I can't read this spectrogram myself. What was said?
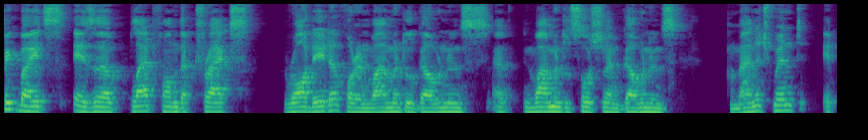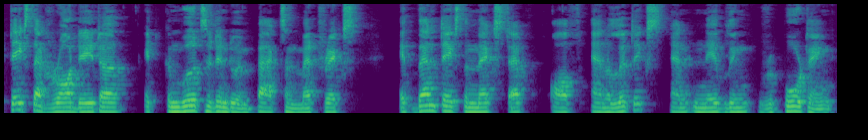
FigBytes is a platform that tracks raw data for environmental governance, uh, environmental, social, and governance management. It takes that raw data, it converts it into impacts and metrics. It then takes the next step of analytics and enabling reporting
